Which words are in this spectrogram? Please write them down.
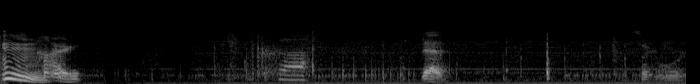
Mm. Sorry. The. Dad. Second word.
